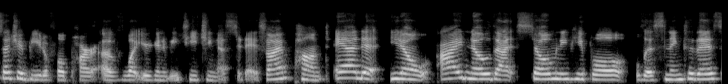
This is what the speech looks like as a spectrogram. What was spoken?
such a beautiful part of what you're going to be teaching us today. So I'm pumped. And, you know, I know that so many people listening to this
